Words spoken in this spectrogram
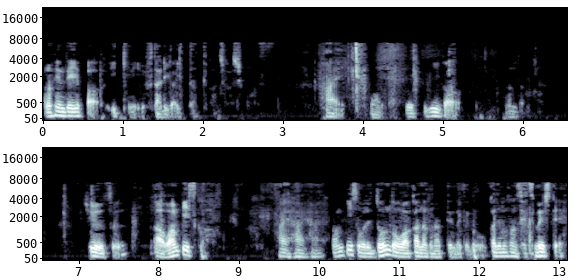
あの辺でやっぱ一気に2人がいったって感じがしはい。ます。で次が、なんだろう。ジューズあ、ワンピースか。はいはいはい。ワンピース俺どんどんわかんなくなってんだけど、岡島さん説明して。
